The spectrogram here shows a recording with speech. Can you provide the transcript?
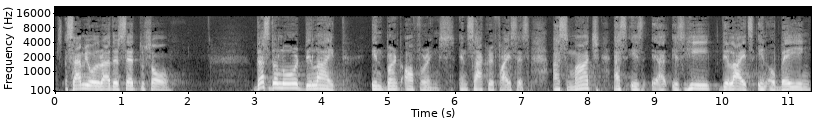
Samuel rather said to Saul, Does the Lord delight in burnt offerings and sacrifices as much as is, uh, is he delights in obeying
